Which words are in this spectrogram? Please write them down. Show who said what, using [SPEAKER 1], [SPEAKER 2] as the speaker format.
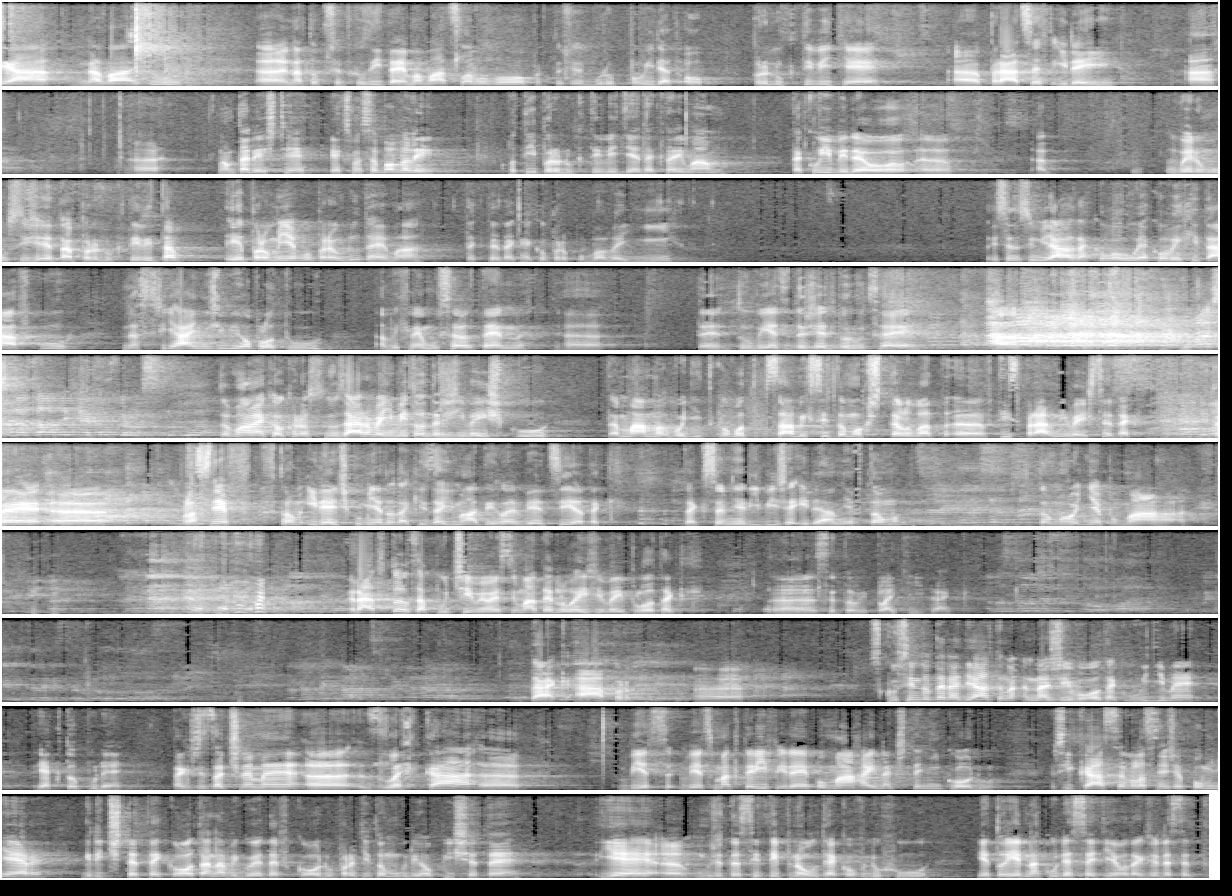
[SPEAKER 1] Já navážu eh, na to předchozí téma Václavovo, protože budu povídat o produktivitě eh, práce v IDEI. A eh, mám tady ještě, jak jsme se bavili o té produktivitě, tak tady mám takový video. Uvědomuji si, že ta produktivita je pro mě opravdu téma, tak to je tak jako pro pobavení. Tady jsem si udělal takovou jako vychytávku na stříhání živého plotu, abych nemusel ten, eh, ten, tu věc držet v ruce. A
[SPEAKER 2] to máš na zádech jako krosnu.
[SPEAKER 1] To mám jako krosnu, zároveň mi to drží vejšku. Tam mám vodítko od psa, abych si to mohl štelovat eh, v té správné vejšce, tak to je eh, vlastně v tom idečku mě to taky zajímá tyhle věci a tak, tak se mně líbí, že idea mě v tom, v tom hodně pomáhá. Rád to zapůjčím, jo? jestli máte dlouhý živý plot, tak uh, se to vyplatí. Tak. Tak a pro, uh, zkusím to teda dělat na, naživo, tak uvidíme, jak to půjde. Takže začneme uh, zlehka uh, věc, věcma, které v IDE pomáhají na čtení kódu. Říká se vlastně, že poměr, kdy čtete kód a navigujete v kódu proti tomu, kdy ho píšete, je, eh, můžete si typnout jako v duchu, je to jedna ku deseti, jo, takže deset,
